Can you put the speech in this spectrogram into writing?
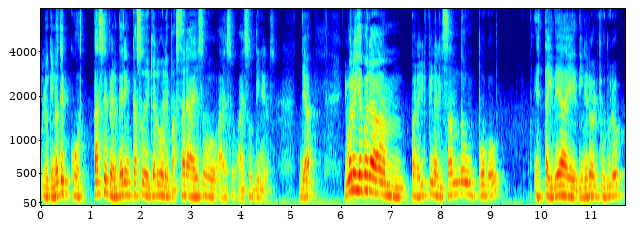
lo que no te costase perder en caso de que algo le pasara a, eso, a, a esos dineros. ¿Ya? Y bueno, ya para, para ir finalizando un poco esta idea de dinero del futuro,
